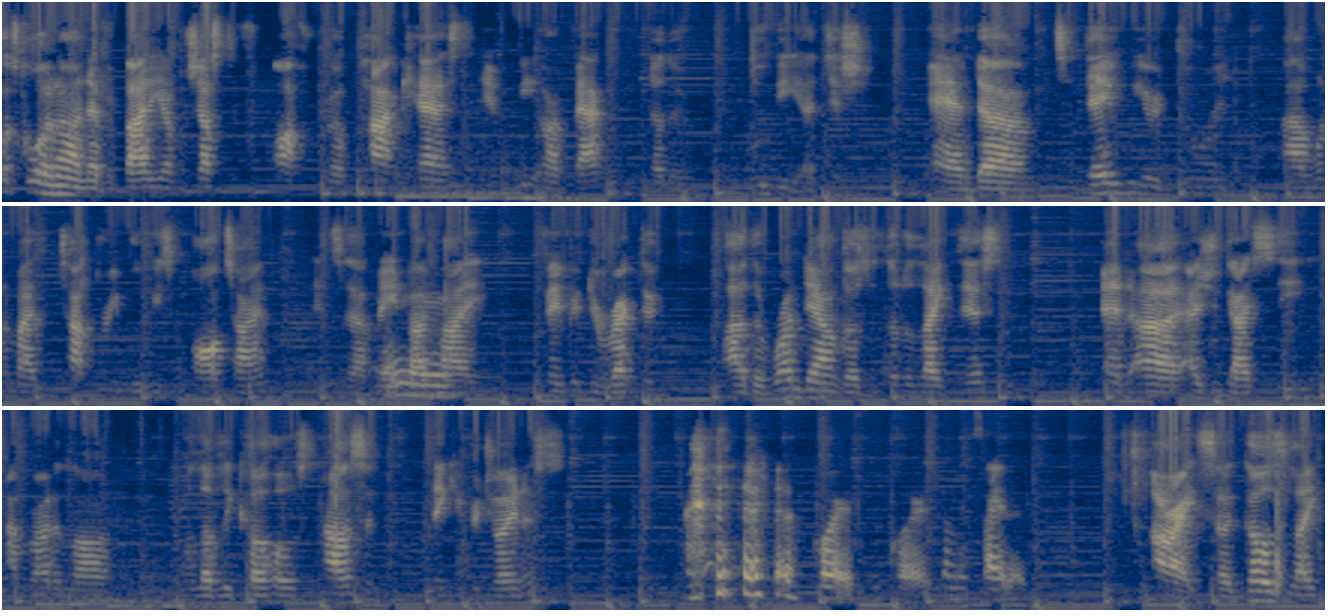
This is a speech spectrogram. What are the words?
What's going on, everybody? I'm Justin from Off Real Podcast, and we are back with another movie edition. And um, today we are doing uh, one of my top three movies of all time. It's uh, made by my favorite director. Uh, the rundown goes a little like this. And uh, as you guys see, I brought along my lovely co-host Allison. Thank you for joining us. of course, of course. I'm excited. All right, so it goes like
